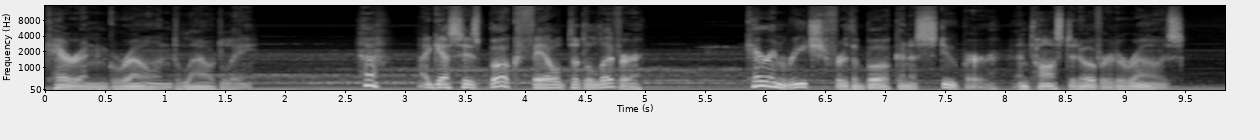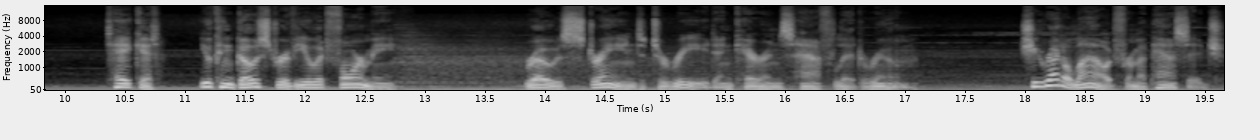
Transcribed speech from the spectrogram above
Karen groaned loudly. Huh, I guess his book failed to deliver. Karen reached for the book in a stupor and tossed it over to Rose. Take it. You can ghost review it for me. Rose strained to read in Karen's half lit room. She read aloud from a passage.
